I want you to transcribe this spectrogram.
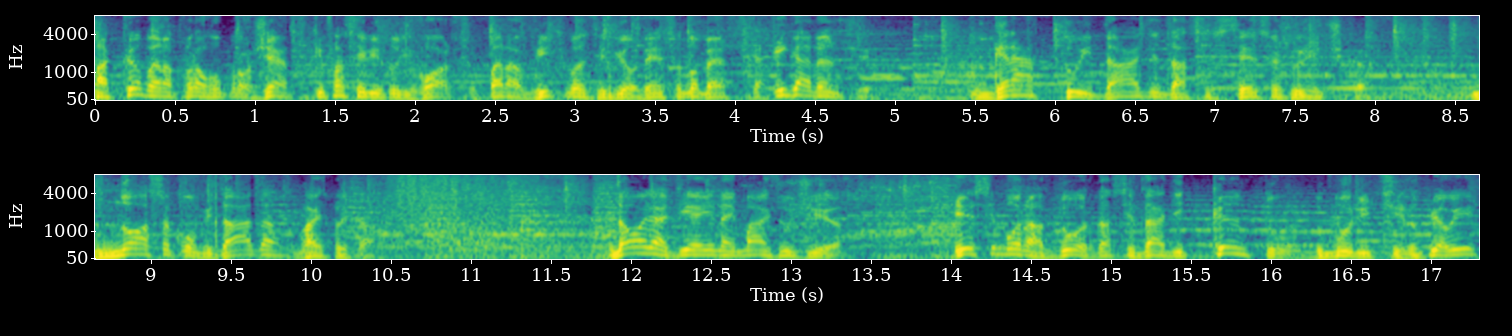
A Câmara aprova um projeto que facilita o divórcio para vítimas de violência doméstica e garante gratuidade da assistência jurídica. Nossa convidada vai explicar. Dá uma olhadinha aí na imagem do dia. Esse morador da cidade Canto do Buriti, no Piauí,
